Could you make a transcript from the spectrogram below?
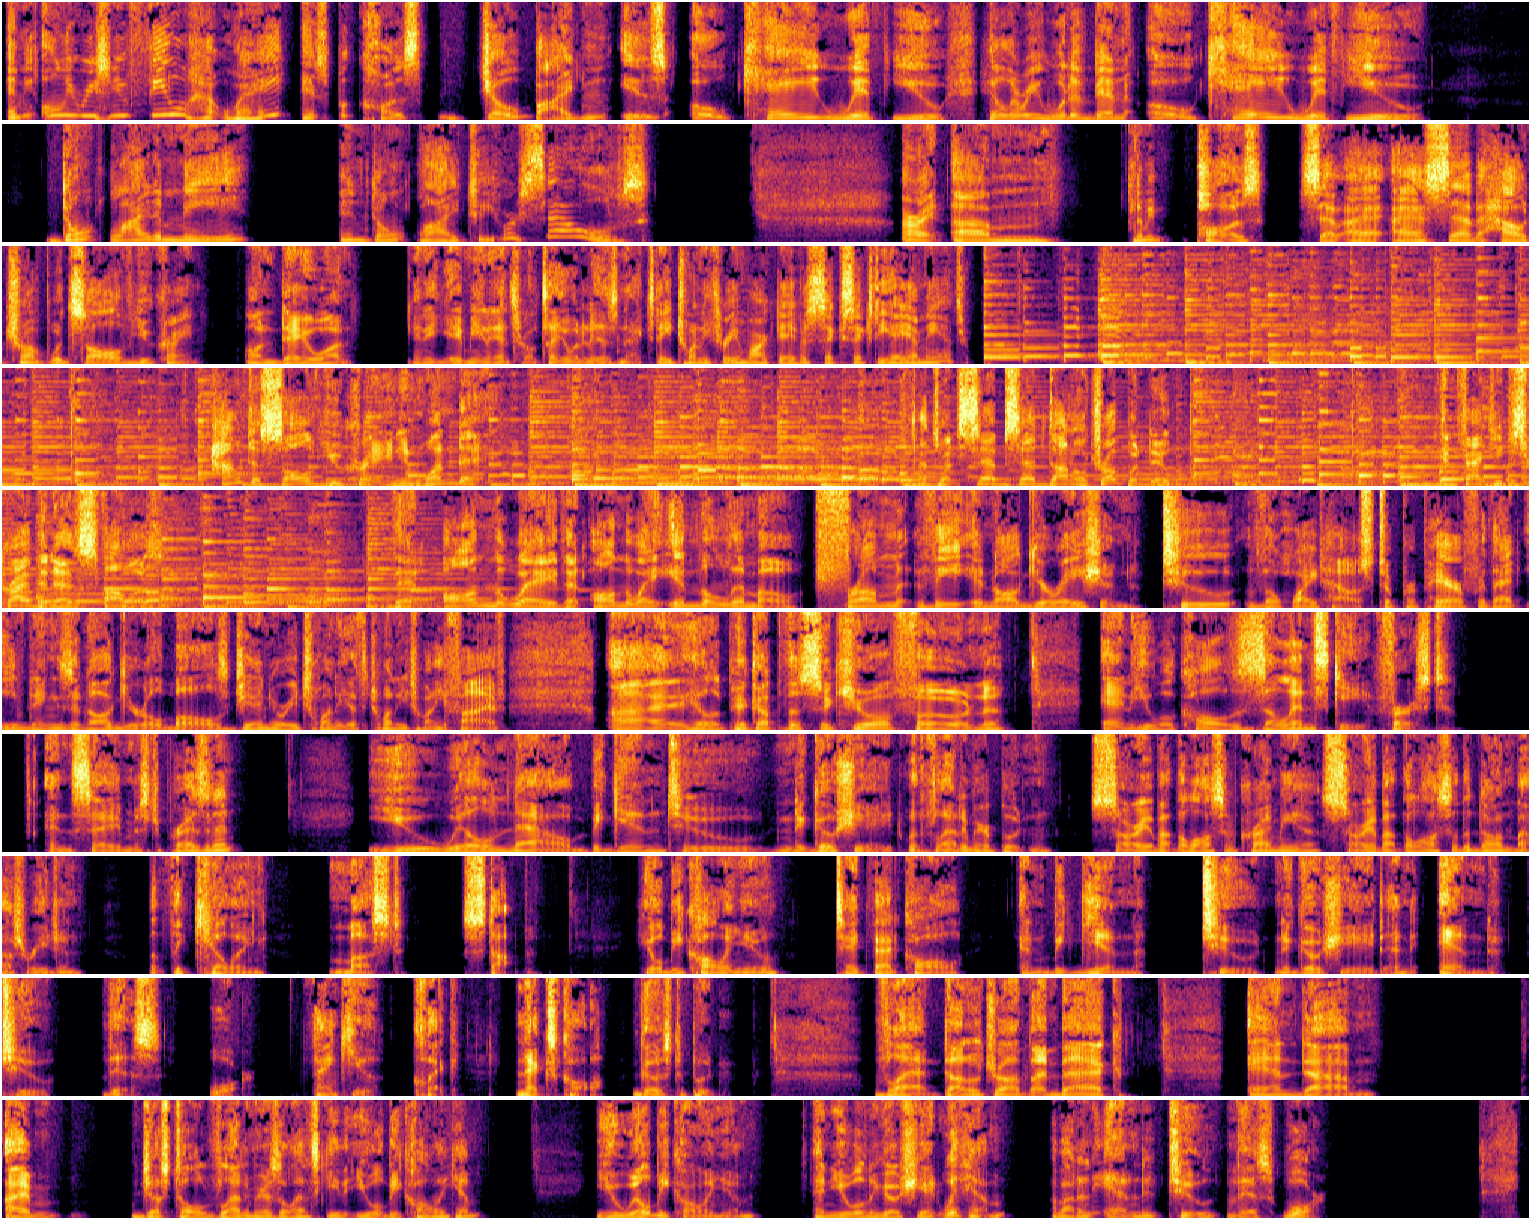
And the only reason you feel that way is because Joe Biden is okay with you. Hillary would have been okay with you. Don't lie to me and don't lie to yourselves. All right. Um, let me pause. Seb, I, I asked Seb how Trump would solve Ukraine on day one, and he gave me an answer. I'll tell you what it is next. 823, Mark Davis, 660 AM, the answer. How to solve Ukraine in one day. That's what Seb said Donald Trump would do. In fact, he described it as follows that on the way, that on the way in the limo from the inauguration to the White House to prepare for that evening's inaugural balls, January 20th, 2025, uh, he'll pick up the secure phone and he will call Zelensky first and say, Mr. President, you will now begin to negotiate with Vladimir Putin. Sorry about the loss of Crimea. Sorry about the loss of the Donbass region, but the killing must stop. He'll be calling you. Take that call and begin to negotiate an end to this war. Thank you. Click. Next call goes to Putin. Vlad, Donald Trump, I'm back. And um, I'm just told Vladimir Zelensky that you will be calling him. You will be calling him, and you will negotiate with him about an end to this war.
